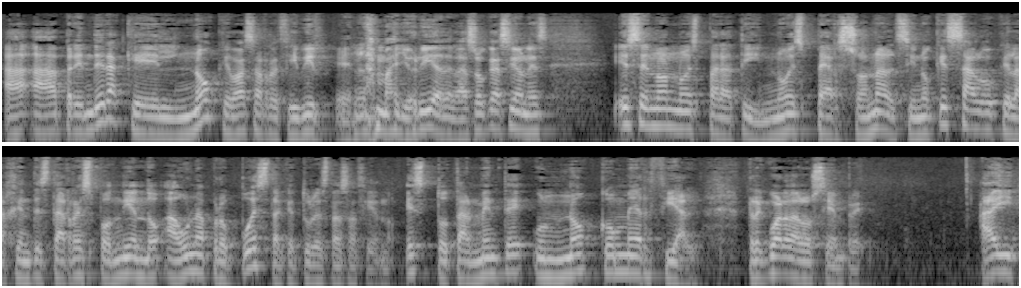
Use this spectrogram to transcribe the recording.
a, aprender a que el no que vas a recibir en la mayoría de las ocasiones, ese no no es para ti, no es personal, sino que es algo que la gente está respondiendo a una propuesta que tú le estás haciendo. Es totalmente un no comercial. Recuérdalo siempre. Hay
